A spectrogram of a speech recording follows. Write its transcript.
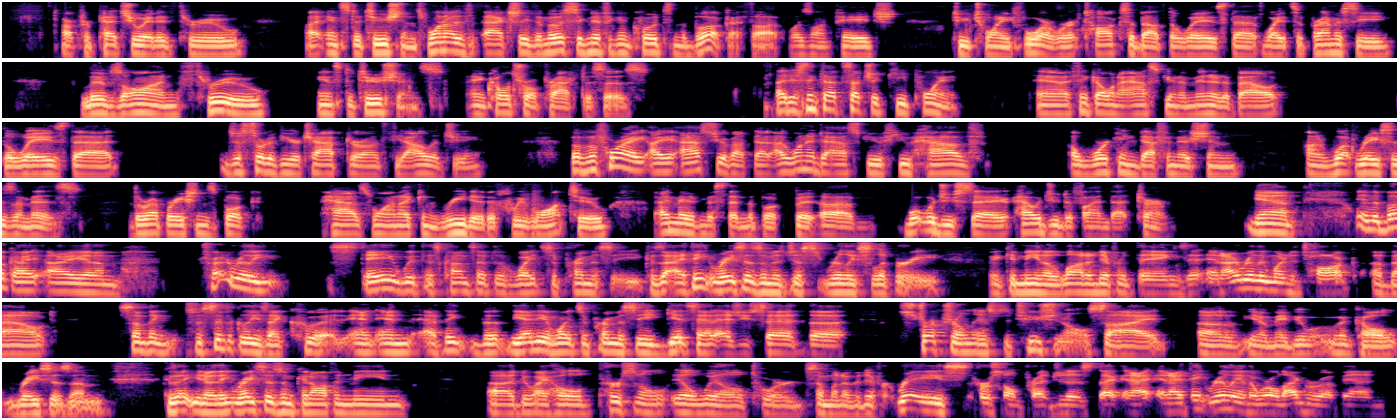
are perpetuated through uh, institutions. One of actually the most significant quotes in the book, I thought, was on page 224, where it talks about the ways that white supremacy lives on through institutions and cultural practices. I just think that's such a key point. And I think I want to ask you in a minute about the ways that just sort of your chapter on theology. But before I, I ask you about that, I wanted to ask you if you have a working definition on what racism is. The reparations book has one. I can read it if we want to. I may have missed that in the book, but um, what would you say? How would you define that term? Yeah, in the book, I, I um, try to really stay with this concept of white supremacy because I think racism is just really slippery. It can mean a lot of different things. And I really wanted to talk about something specifically as I could. And and I think the, the idea of white supremacy gets at, as you said, the structural and institutional side of, you know, maybe what we call racism. Because you know, I think racism can often mean uh, do I hold personal ill will toward someone of a different race, personal prejudice? That, and I, and I think really in the world I grew up in,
